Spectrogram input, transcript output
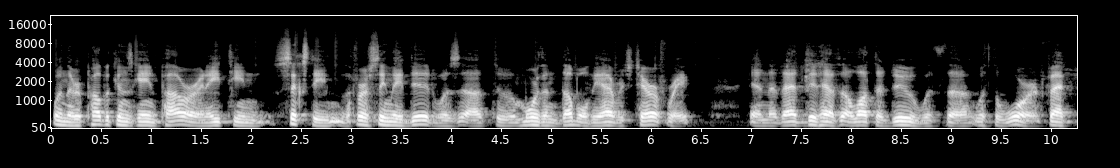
when the Republicans gained power in 1860, the first thing they did was uh, to more than double the average tariff rate and that did have a lot to do with uh, with the war. In fact,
